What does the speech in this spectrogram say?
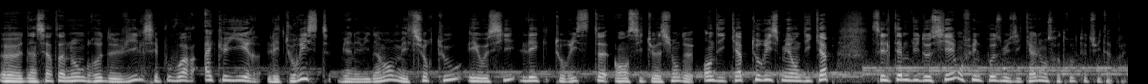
d'un certain nombre de villes, c'est pouvoir accueillir les touristes, bien évidemment, mais surtout et aussi les touristes en situation de handicap. Tourisme et handicap, c'est le thème du dossier. On fait une pause musicale et on se retrouve tout de suite après.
